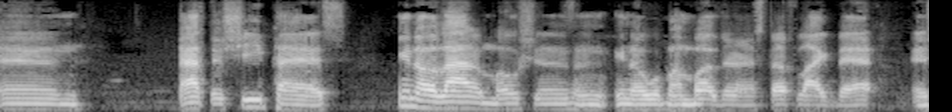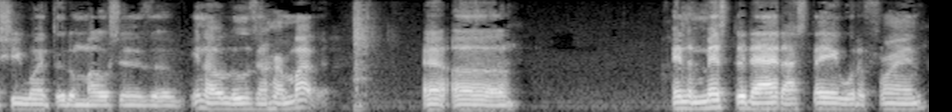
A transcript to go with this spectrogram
and after she passed, you know, a lot of emotions and, you know, with my mother and stuff like that. And she went through the motions of, you know, losing her mother. And uh in the midst of that, I stayed with a friend.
